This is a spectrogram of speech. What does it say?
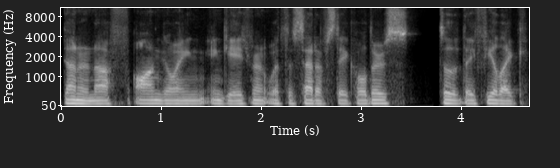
done enough ongoing engagement with a set of stakeholders so that they feel like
